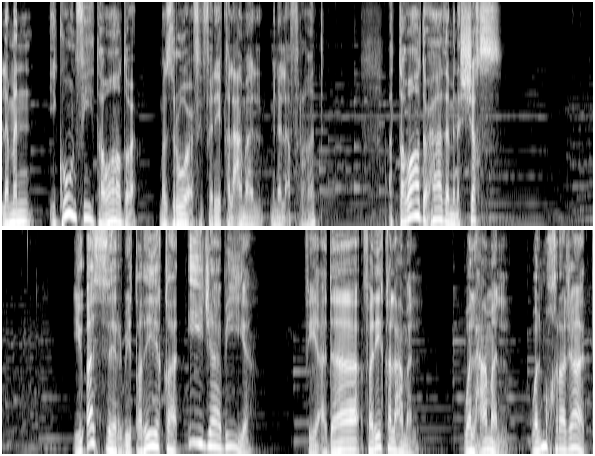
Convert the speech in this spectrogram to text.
لما يكون في تواضع مزروع في فريق العمل من الأفراد التواضع هذا من الشخص يؤثر بطريقة إيجابية في أداء فريق العمل والعمل والمخرجات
